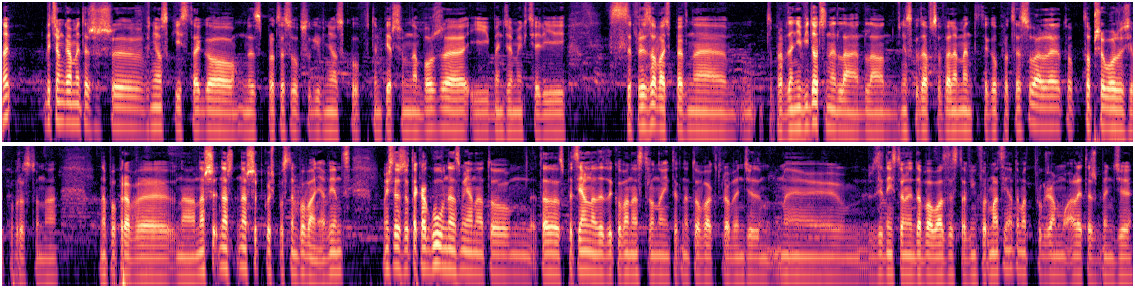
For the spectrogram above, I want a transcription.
No Wyciągamy też e, wnioski z tego, z procesu obsługi wniosków w tym pierwszym naborze i będziemy chcieli scyfryzować pewne, to prawda niewidoczne dla, dla wnioskodawców elementy tego procesu, ale to, to przełoży się po prostu na, na poprawę, na, na, na, na, szybkość postępowania. Więc myślę, że taka główna zmiana to ta specjalna, dedykowana strona internetowa, która będzie e, z jednej strony dawała zestaw informacji na temat programu, ale też będzie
